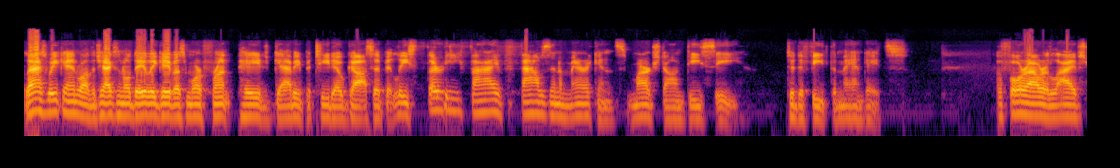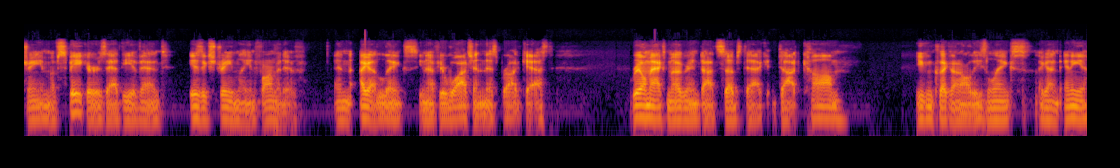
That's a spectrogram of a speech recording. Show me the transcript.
Last weekend, while the Jackson Hole Daily gave us more front page Gabby Petito gossip, at least 35,000 Americans marched on DC to defeat the mandates a four hour live stream of speakers at the event is extremely informative. And I got links, you know, if you're watching this broadcast, realmaxmogren.substack.com. You can click on all these links. I got any,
